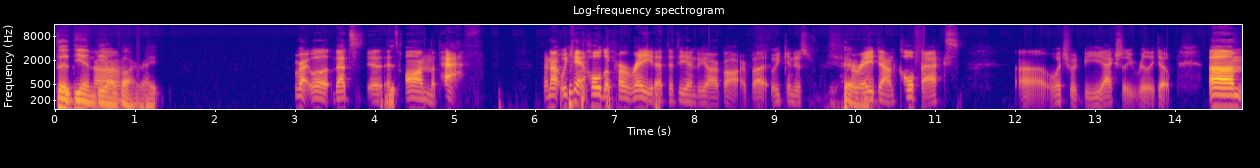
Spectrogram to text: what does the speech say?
The DNVR Um, bar, right? Right. Well, that's uh, it's on the path. They're not. We can't hold a parade at the DNVR bar, but we can just Fair parade down Colfax, uh, which would be actually really dope. Um,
